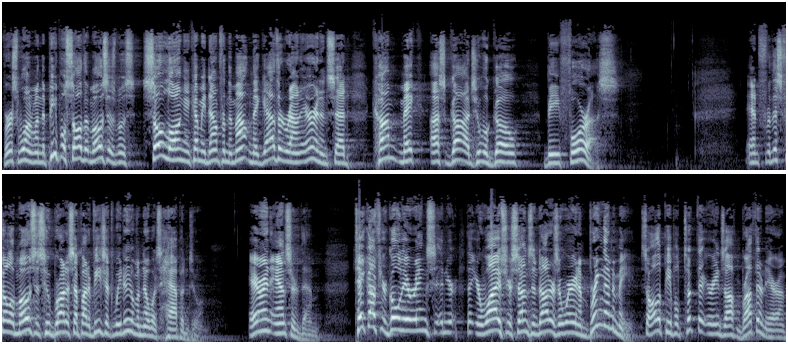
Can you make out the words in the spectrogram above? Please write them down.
Verse 1 When the people saw that Moses was so long in coming down from the mountain, they gathered around Aaron and said, Come, make us gods who will go before us. And for this fellow Moses who brought us up out of Egypt, we don't even know what's happened to him. Aaron answered them, Take off your gold earrings and your, that your wives, your sons, and daughters are wearing and bring them to me. So all the people took their earrings off and brought them to Aaron.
